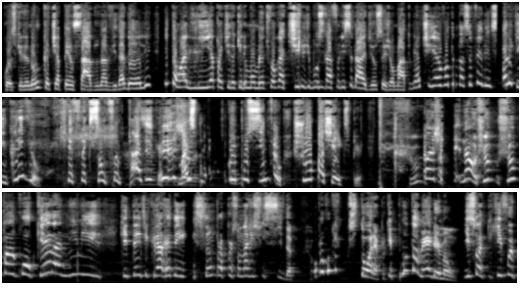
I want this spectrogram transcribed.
Coisa que ele nunca tinha pensado na vida dele. Então ali, a partir daquele momento, foi o gatilho de buscar a felicidade. Ou seja, eu mato minha tia e eu vou tentar ser feliz. Olha que incrível! Que reflexão fantástica! Mais poético impossível! Chupa Shakespeare! Chupa. não, chupa, chupa qualquer anime que tente criar redenção pra personagem suicida. Ou pra qualquer história, porque puta merda, irmão. Isso aqui foi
